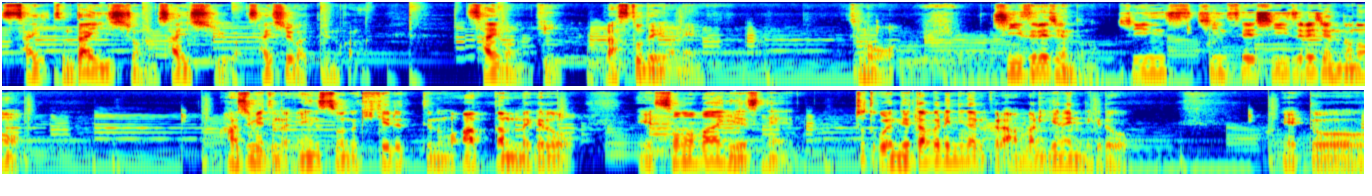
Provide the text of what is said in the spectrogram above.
最その第1章の最終話、最終話っていうのかな？最後の日、ラストデイはね、その、シーズレジェンドの、新新生シーズレジェンドの初めての演奏が聴けるっていうのもあったんだけど、えー、その前にですね、ちょっとこれネタバレになるからあんまり言えないんだけど、えっと、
